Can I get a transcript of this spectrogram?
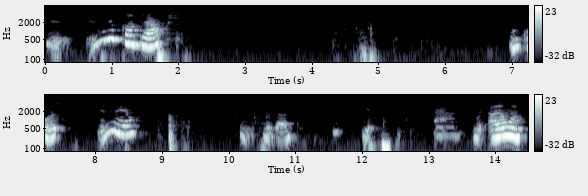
We have contacts. Of course, in mail. My dad. Yeah. Um, like I don't want.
